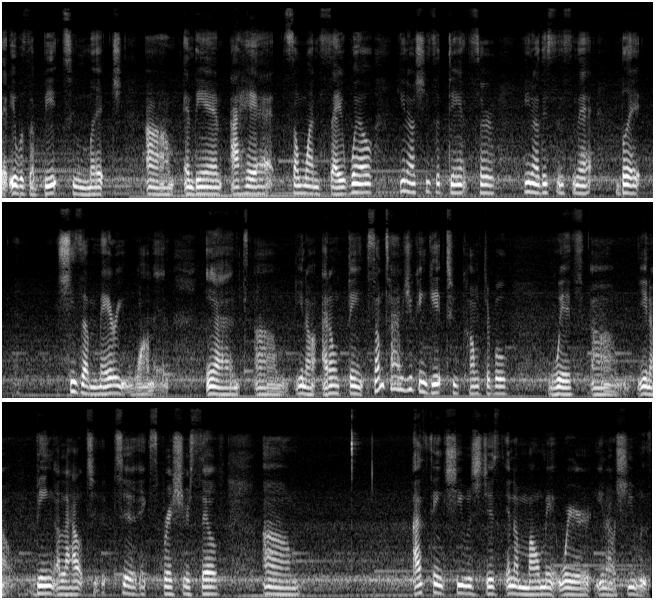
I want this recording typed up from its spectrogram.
that it was a bit too much. Um, and then I had someone say, well, you know, she's a dancer, you know, this, this, and that. But she's a married woman. And, um, you know, I don't think sometimes you can get too comfortable with, um, you know, being allowed to, to express yourself. Um, I think she was just in a moment where, you know, she was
